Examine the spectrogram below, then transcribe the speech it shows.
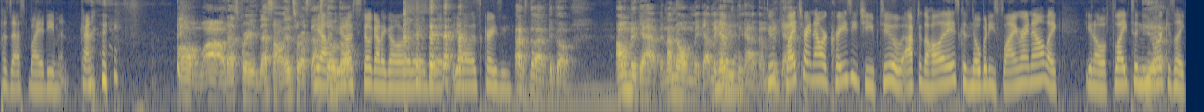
possessed by a demon, kind of thing. Oh wow, that's crazy. That sounds interesting. I yeah, still dude, go. I still gotta go over there and do it. Know, it's crazy. I still have to go. I'm gonna make it happen. I know I'm gonna make it. I make Hell everything yeah. happen. I'm Dude, flights happen. right now are crazy cheap too after the holidays because nobody's flying right now. Like, you know, a flight to New Yeah. York is like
